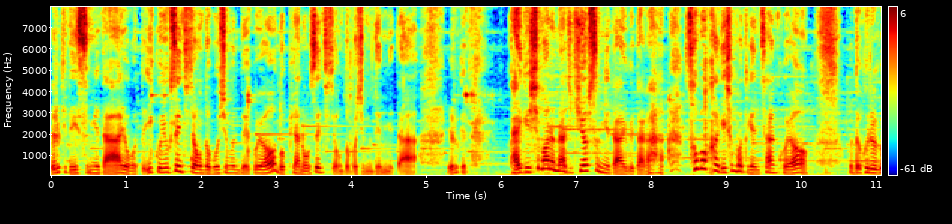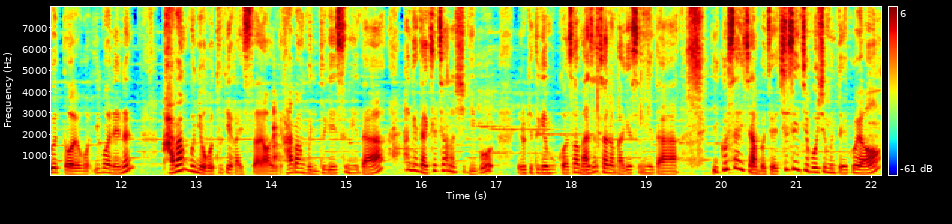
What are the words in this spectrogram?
이렇게 돼 있습니다. 요것도 입구 6cm 정도 보시면 되고요. 높이 한 5cm 정도 보시면 됩니다. 이렇게 달기 심어놓으면 아주 귀엽습니다. 여기다가 소복하게 심어도 괜찮고요. 또 그리고 또 이번에는 가방분이 요거 두 개가 있어요. 가방분이 두 개 있습니다. 한 개당 7,000원씩이고 이렇게 두 개 묶어서 14,000원 가겠습니다. 입구 사이즈 한번 제 7cm 보시면 되고요.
